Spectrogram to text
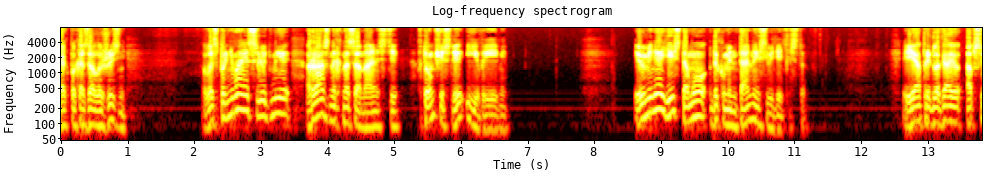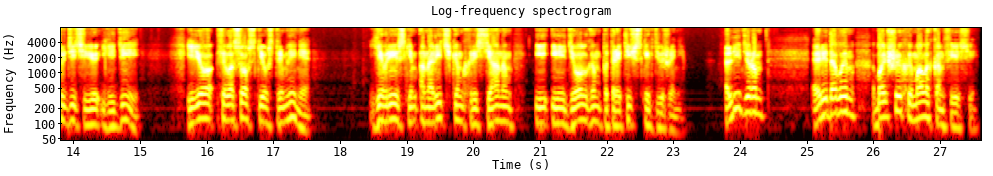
Как показала жизнь, воспринимается людьми разных национальностей, в том числе и евреями. И у меня есть тому документальные свидетельства. Я предлагаю обсудить ее идеи, ее философские устремления еврейским аналитикам, христианам и идеологам патриотических движений, лидерам рядовым больших и малых конфессий,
